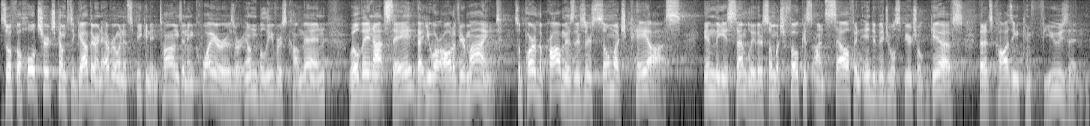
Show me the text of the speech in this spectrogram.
So, if the whole church comes together and everyone is speaking in tongues and inquirers or unbelievers come in, will they not say that you are out of your mind? So, part of the problem is there's, there's so much chaos in the assembly. There's so much focus on self and individual spiritual gifts that it's causing confusion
